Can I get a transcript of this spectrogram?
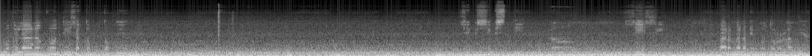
Lumakila ng konti sa tuktok yun. Para malaking motor lang yan.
